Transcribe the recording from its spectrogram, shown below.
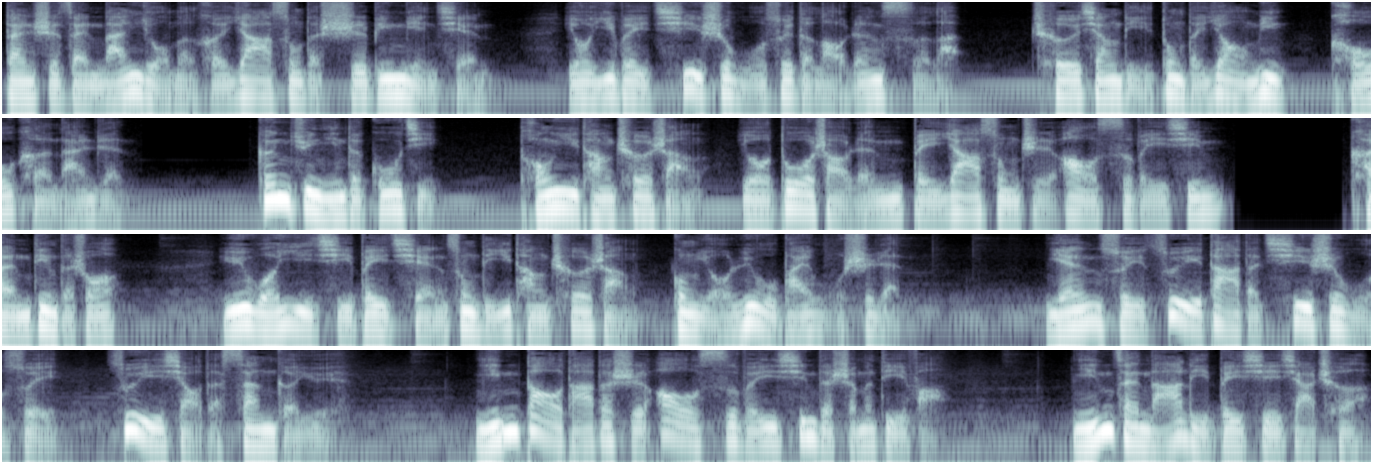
但是在男友们和押送的士兵面前，有一位七十五岁的老人死了，车厢里冻得要命，口渴难忍。根据您的估计。同一趟车上有多少人被押送至奥斯维辛？肯定的说，与我一起被遣送的一趟车上共有六百五十人。年岁最大的七十五岁，最小的三个月。您到达的是奥斯维辛的什么地方？您在哪里被卸下车？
